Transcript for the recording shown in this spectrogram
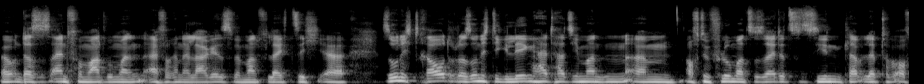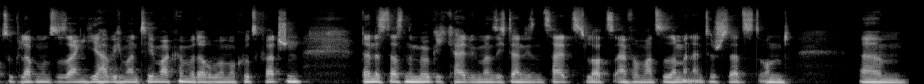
Äh, und das ist ein Format, wo man einfach in der Lage ist, wenn man vielleicht sich äh, so nicht traut oder so nicht die Gelegenheit hat, jemanden ähm, auf dem Flur mal zur Seite zu ziehen, einen Laptop aufzuklappen und zu sagen, hier habe ich mal ein Thema, können wir darüber mal kurz quatschen, dann ist das eine Möglichkeit, wie man sich da in diesen Zeitslots einfach mal zusammen an einen Tisch setzt und ähm,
